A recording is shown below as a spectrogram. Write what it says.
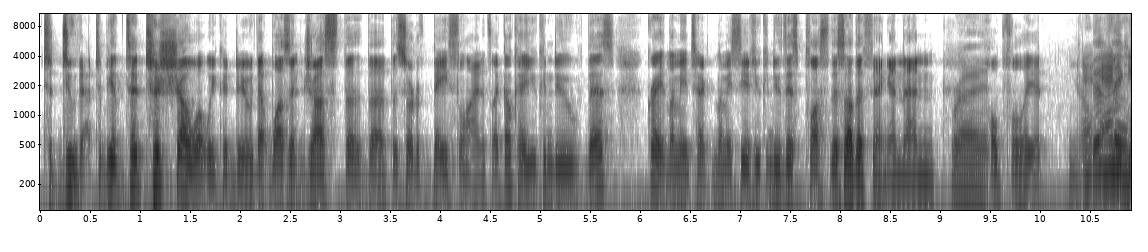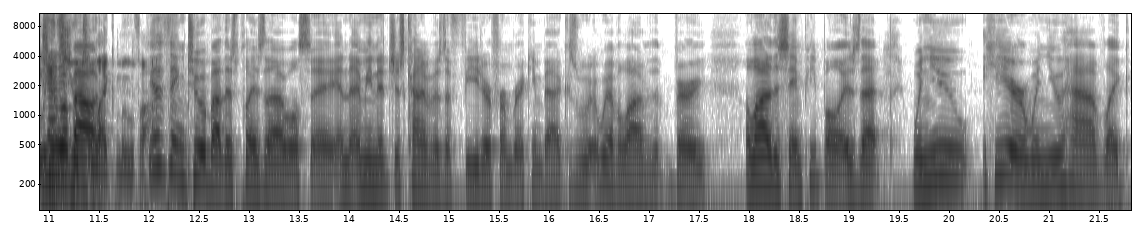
to do that to be to, to show what we could do that wasn't just the, the the sort of baseline. It's like okay you can do this. Great. Let me take let me see if you can do this plus this other thing. And then Right. hopefully it you know The other And thing too leads you about to like move up. the other thing too about this place that I will say, and I mean it just kind of as a feeder from Breaking Bad because we, we have a lot of the very a lot of the same people is that when you hear when you have like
